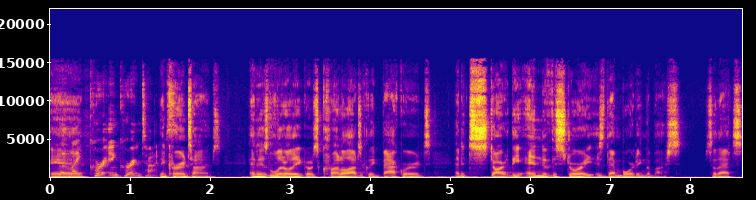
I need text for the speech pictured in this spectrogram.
and But like current in current times. in current times, and is literally it goes chronologically backwards. And it start the end of the story is them boarding the bus. So that's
